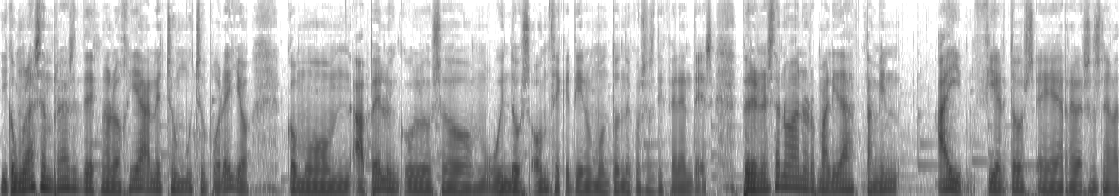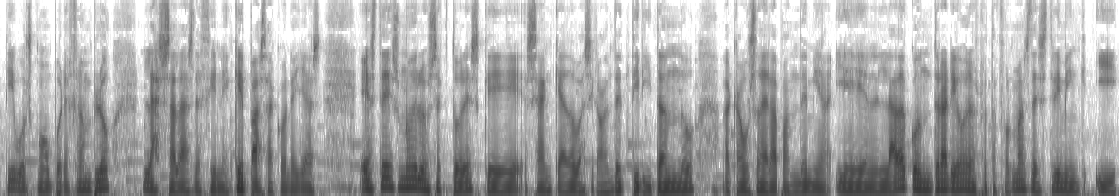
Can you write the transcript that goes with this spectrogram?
y como las empresas de tecnología han hecho mucho por ello, como mm, Apple o incluso mm, Windows 11, que tiene un montón de cosas diferentes. Pero en esta nueva normalidad también hay ciertos eh, reversos negativos, como por ejemplo las salas de cine. ¿Qué pasa con ellas? Este es uno de los sectores que se han quedado básicamente tiritando a causa de la pandemia. Y en el lado contrario, las plataformas de streaming y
